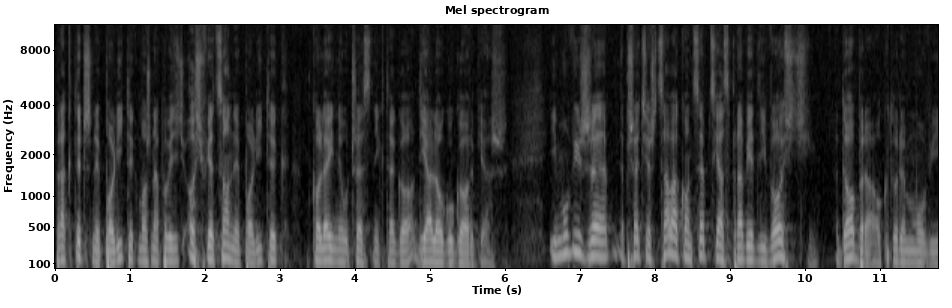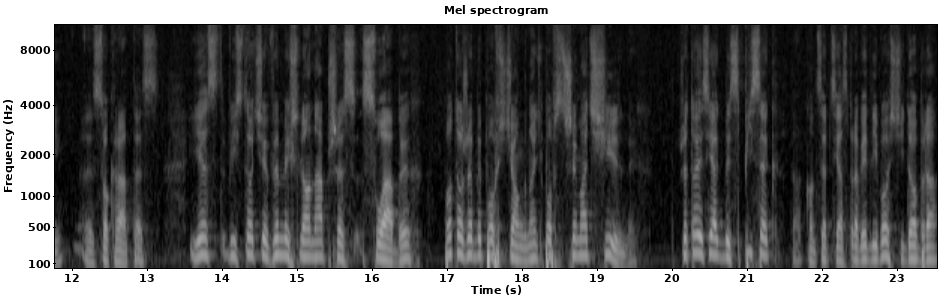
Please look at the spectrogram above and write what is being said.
praktyczny polityk, można powiedzieć oświecony polityk, kolejny uczestnik tego dialogu Gorgiasz. I mówi, że przecież cała koncepcja sprawiedliwości, dobra, o którym mówi e, Sokrates, jest w istocie wymyślona przez słabych po to, żeby powściągnąć, powstrzymać silnych. Że to jest jakby spisek, ta koncepcja sprawiedliwości dobra,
